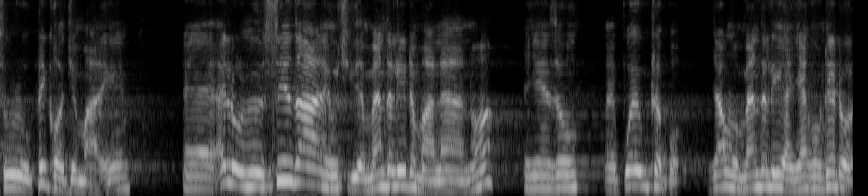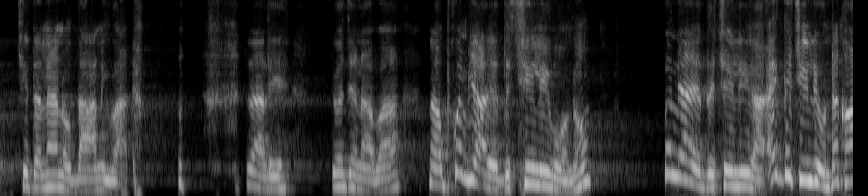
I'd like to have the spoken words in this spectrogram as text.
ဆိုးကိုဖိတ်ခေါ်ကြပါတယ်အဲအဲ့လိုမျိုးစဉ်းစားနေလို့ရှိတယ်မန္တလေးဓမ္မလမ်းနော်အရင်ဆုံးပွဲဥထက်ပေါ့အကြောင်းလို့မန္တလေးကရန်ကုန်ထက်တော့ခြေတလန်းတော့သားနေပါတယ်အဲ့ဒါလေး ပြောချင်တာပါနောက်ဖွင့်ပြတဲ့တချင်းလေးပေါ့နော်ဖွင့်ပြတဲ့တချင်းလေးကအဲ့တချင်းလေးကိုတစ်ခါ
